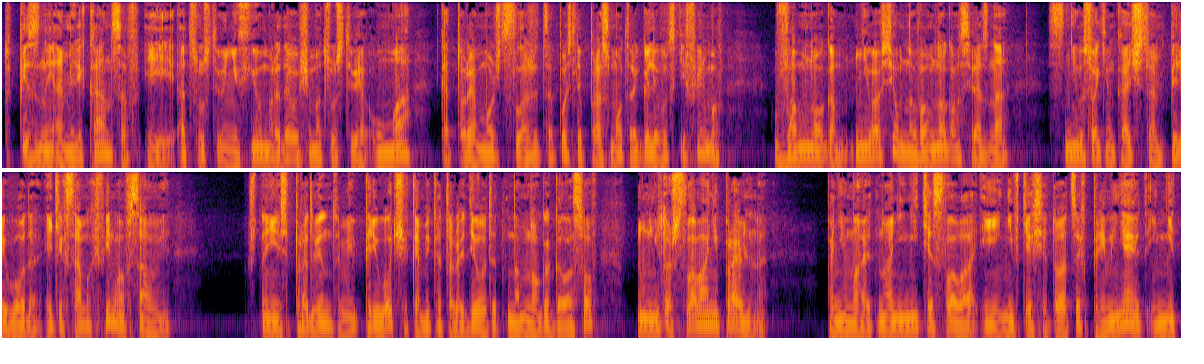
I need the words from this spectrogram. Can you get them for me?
тупизны американцев и отсутствия у них юмора, да, в общем, отсутствия ума, которое может сложиться после просмотра голливудских фильмов, во многом, не во всем, но во многом связано с невысоким качеством перевода этих самых фильмов, самыми, что они есть продвинутыми переводчиками, которые делают это на много голосов. Ну, не то, что слова они правильно понимают, но они не те слова и не в тех ситуациях применяют, и не,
